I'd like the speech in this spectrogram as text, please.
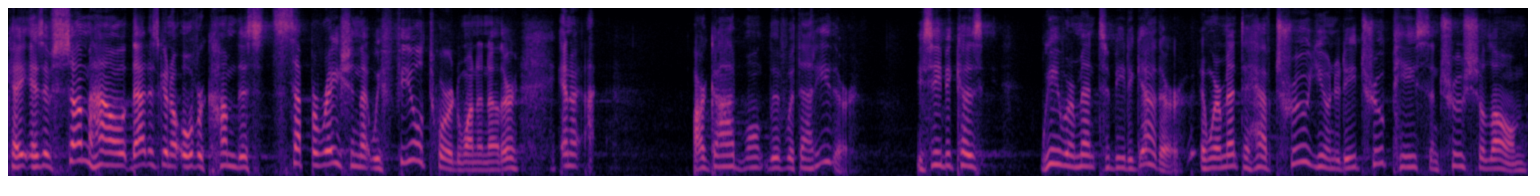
Okay, as if somehow that is going to overcome this separation that we feel toward one another. And I, our God won't live with that either. You see, because we were meant to be together and we're meant to have true unity, true peace, and true shalom.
